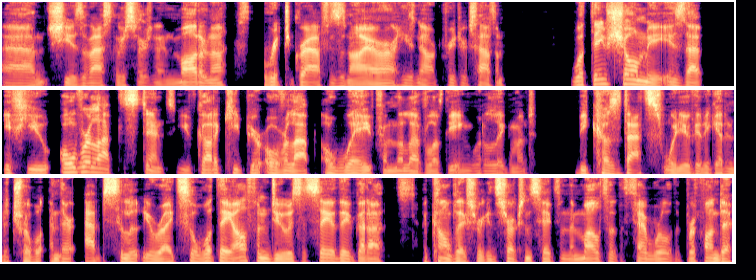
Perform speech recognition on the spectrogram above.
um, she is a vascular surgeon in Modena. Rick Graf is an IR. He's now at Friedrichshafen. What they've shown me is that if you overlap the stent, you've got to keep your overlap away from the level of the inguinal ligament because that's when you're going to get into trouble. And they're absolutely right. So what they often do is to say they've got a, a complex reconstruction, say from the mouth of the femoral, the profunda,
